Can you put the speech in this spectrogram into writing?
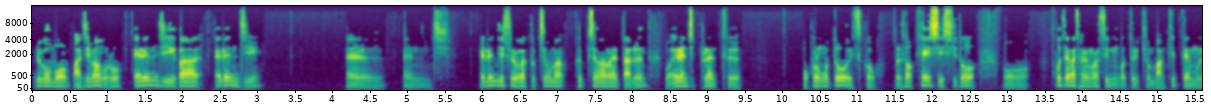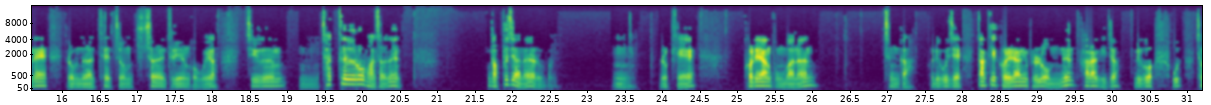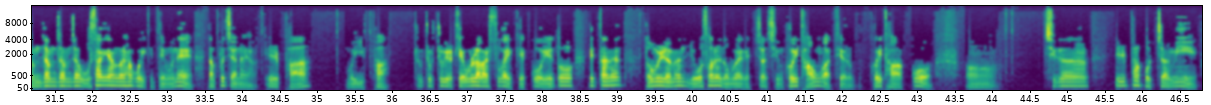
그리고 뭐 마지막으로 LNG가 LNG LNG LNG 수요가 급증함, 급증함에 따른 뭐 LNG 플랜트 뭐 그런 것도 있을 거고 그래서 KCC도 어, 호재가 작용할 수 있는 것들이 좀 많기 때문에 여러분들한테 좀 추천을 드리는 거고요. 지금 음, 차트로 봐서는 나쁘지 않아요, 여러분. 음, 이렇게 거래량 동반한 증가. 그리고 이제 딱히 거래량이 별로 없는 하락이죠. 그리고 우- 점점 점점 우상향을 하고 있기 때문에 나쁘지 않아요. 1파, 뭐 2파 쭉쭉쭉 이렇게 올라갈 수가 있겠고 얘도 일단은 넘으려면 요 선을 넘어야겠죠. 지금 거의 다 온 것 같아요, 여러분. 거의 다 왔고 어 지금 1파 고점이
